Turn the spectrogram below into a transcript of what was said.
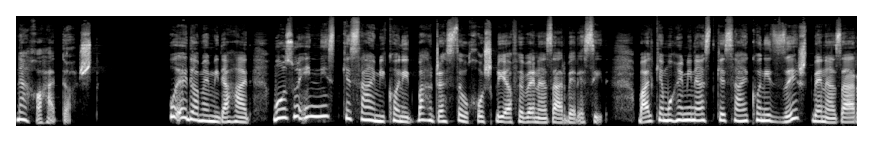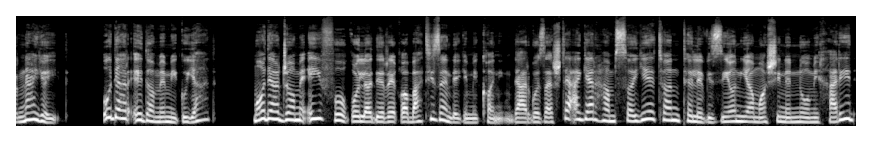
نخواهد داشت. او ادامه می دهد موضوع این نیست که سعی می کنید برجسته و خوش قیافه به نظر برسید بلکه مهم این است که سعی کنید زشت به نظر نیایید. او در ادامه می گوید ما در جامعه فوق‌العاده رقابتی زندگی می کنیم. در گذشته اگر همسایهتان تلویزیون یا ماشین نو می خرید،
